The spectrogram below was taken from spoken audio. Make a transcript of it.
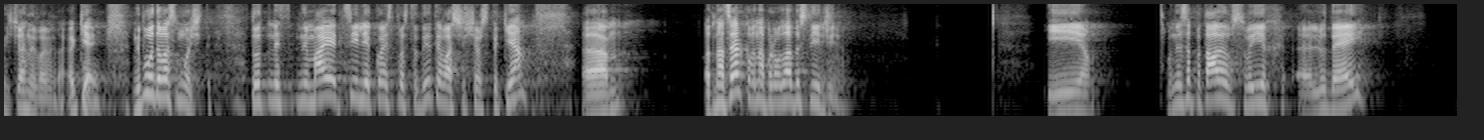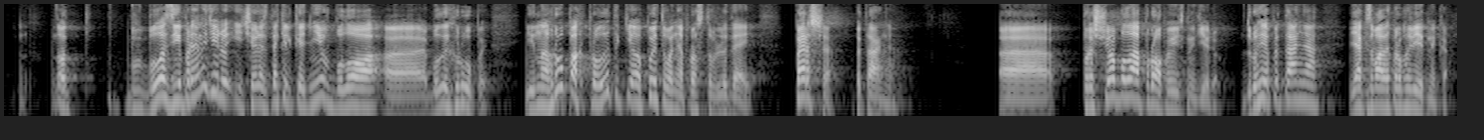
Нічого не пам'ятаю. Окей. Не буду вас мучити. Тут немає цілі якоїсь простудити вас чи щось таке. Ем, одна церква вона провела дослідження. І вони запитали в своїх е, людей. От було зібране неділю, і через декілька днів було, е, були групи. І на групах провели такі опитування просто в людей. Перше питання: е, про що була проповідь в неділю? Друге питання: як звали проповідника?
